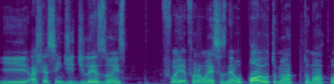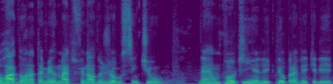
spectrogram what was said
E acho que assim, de, de lesões foi, foram essas, né? O Paul tomou uma, tomou uma porradona também mais pro final do jogo, sentiu né, um pouquinho ali, que deu para ver que ele,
